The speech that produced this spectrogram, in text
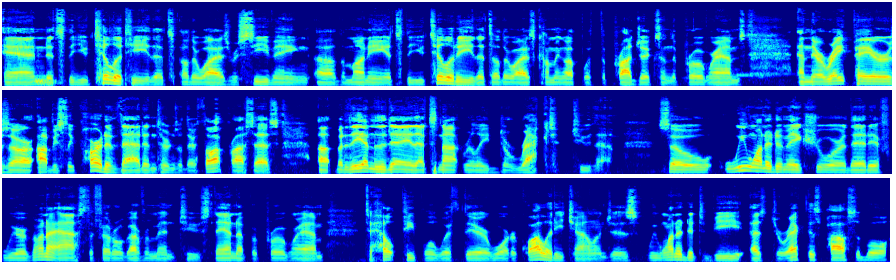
and it's the utility that's otherwise receiving uh, the money. It's the utility that's otherwise coming up with the projects and the programs, and their ratepayers are obviously part of that in terms of their thought process. Uh, but at the end of the day, that's not really direct to them. So we wanted to make sure that if we are going to ask the federal government to stand up a program to help people with their water quality challenges, we wanted it to be as direct as possible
